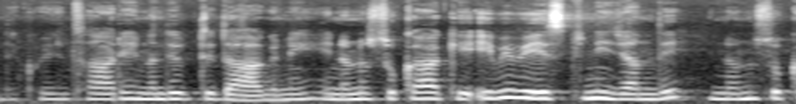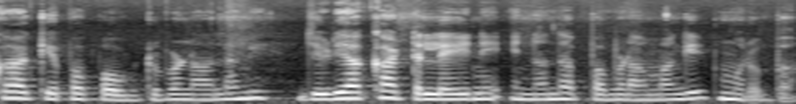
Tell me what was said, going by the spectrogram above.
ਦੇਖੋ, ਇਹ ਸਾਰੇ ਇਹਨਾਂ ਦੇ ਉੱਤੇ ਦਾਗ ਨੇ। ਇਹਨਾਂ ਨੂੰ ਸੁਕਾ ਕੇ, ਇਹ ਵੀ ਵੇਸਟ ਨਹੀਂ ਜਾਂਦੇ। ਇਹਨਾਂ ਨੂੰ ਸੁਕਾ ਕੇ ਆਪਾਂ ਪਾਊਡਰ ਬਣਾ ਲਾਂਗੇ। ਜਿਹੜੇ ਆ ਘੱਟ ਲਏ ਨੇ, ਇਹਨਾਂ ਦਾ ਆਪਾਂ ਬਣਾਵਾਂਗੇ ਮੁਰੱਬਾ।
